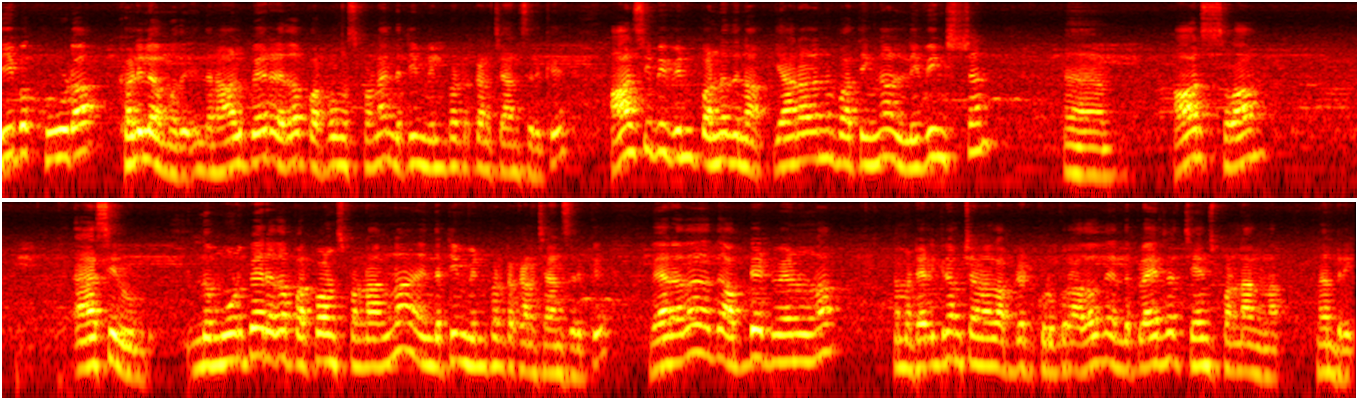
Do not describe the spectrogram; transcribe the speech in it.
தீபக் கூடா கலில் அகமது இந்த நாலு பேர் ஏதோ பர்ஃபார்மன்ஸ் பண்ணால் இந்த டீம் வின் பண்ணுறதுக்கான சான்ஸ் இருக்குது ஆர்சிபி வின் பண்ணுதுன்னா யாராலன்னு பார்த்தீங்கன்னா லிவிங்ஸ்டன் ஆர் சலாம் ஆசிர்வுட் இந்த மூணு பேர் ஏதாவது பர்ஃபார்மன்ஸ் பண்ணாங்கன்னா இந்த டீம் வின் பண்ணுறதுக்கான சான்ஸ் இருக்குது வேறு ஏதாவது அப்டேட் வேணும்னா நம்ம டெலிகிராம் சேனல் அப்டேட் கொடுக்குறோம். அதாவது இந்த பிளேயர்ஸை சேஞ்ச் பண்ணாங்கன்னா. நன்றி.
